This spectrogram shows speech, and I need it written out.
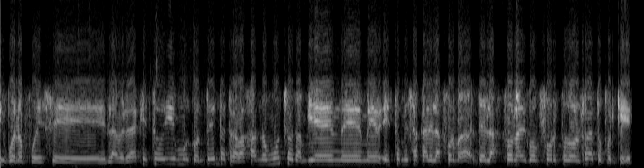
y bueno, pues eh, la verdad es que estoy muy contenta, trabajando mucho. También eh, esto me saca de la forma, de la zona de confort todo el rato, porque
